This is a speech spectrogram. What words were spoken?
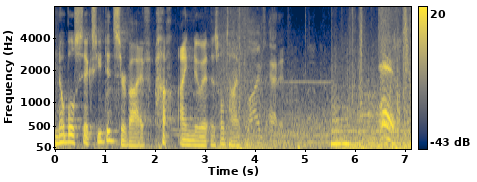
Noble Six, you did survive. I knew it this whole time. Lives added. I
